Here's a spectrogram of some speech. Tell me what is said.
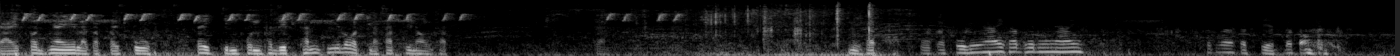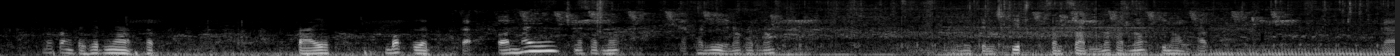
ยายต้นใหญ่แล้วก็ไปปลูกได้กินผลผลิตทันทีโลดนะครับ พี่น้องครับนี่ครับปลูกกับปลูกง่ายครับเฮ็ดง่ายๆเฮ็ดว่าเกษตรก็ต้อง ไม่ต้องไปเฮ็ดยากครับ ตายบ่เกิดกะตอนไหนนะครับเนาะแต่ท่านี้นะครับเนาะอันนี้เป็นคลิปสั้นๆนะครับเนาะพี่น้องครับกะ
